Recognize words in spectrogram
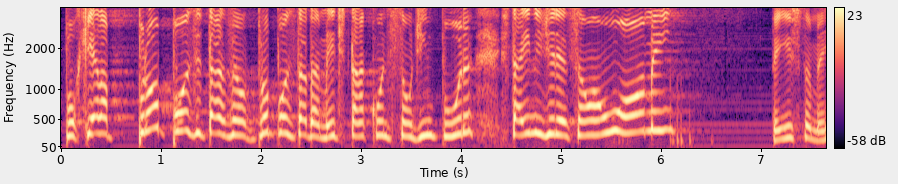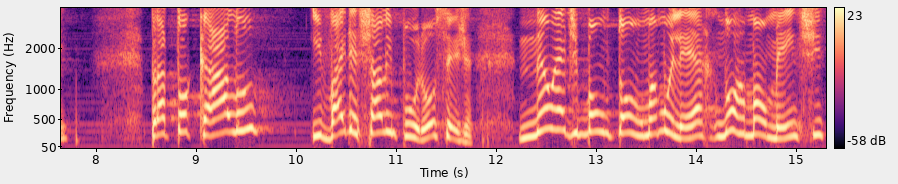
porque ela propositadamente está na condição de impura, está indo em direção a um homem, tem isso também, para tocá-lo e vai deixá-lo impuro. Ou seja, não é de bom tom uma mulher, normalmente,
